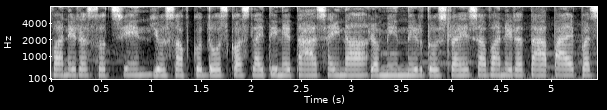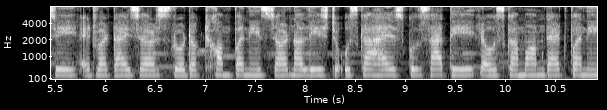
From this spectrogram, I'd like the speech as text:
भनेर सोध्छिन्। यो सबको दोष कसलाई दिने थाहा छैन र मिन निर्दोष रहेछ भनेर थाहा पाएपछि एडभर्टाइजर्स प्रोडक्ट कम्पनीज जर्नलिस्ट उसका हाई स्कुल साथी र उसका मम ड्याड पनि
